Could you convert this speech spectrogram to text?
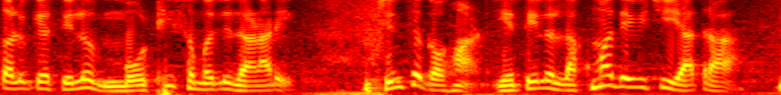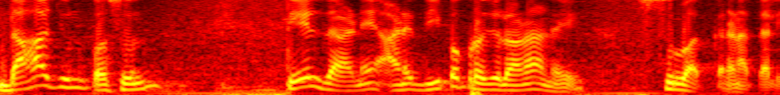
तालुक्यातील मोठी समजली जाणारी चिंचगव्हाण येथील लखमा देवीची यात्रा दहा जूनपासून तेल जाळणे आणि दीपप्रज्वलनाने सुरुवात करण्यात आली.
